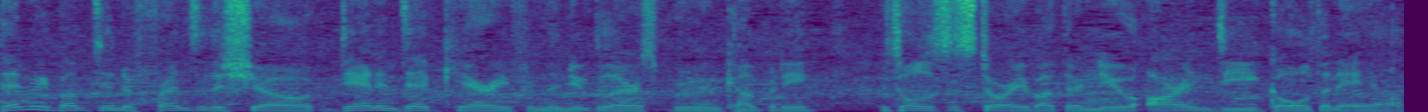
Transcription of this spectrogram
Then we bumped into friends of the show, Dan and Deb Carey from the New Glarus Brewing Company, who told us a story about their new R&D Golden Ale.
